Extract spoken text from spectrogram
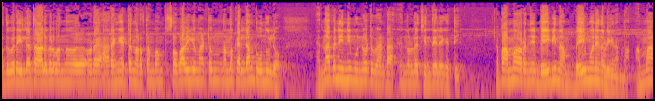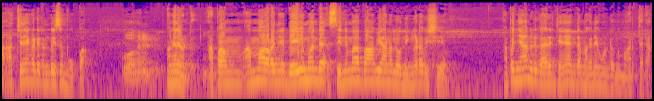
അതുവരെ ഇല്ലാത്ത ആളുകൾ വന്ന് അവിടെ അരങ്ങേറ്റം നടത്തുമ്പം സ്വാഭാവികമായിട്ടും നമുക്കെല്ലാം തോന്നുമല്ലോ എന്നാൽ പിന്നെ ഇനി മുന്നോട്ട് വേണ്ട എന്നുള്ള ചിന്തയിലേക്ക് എത്തി അപ്പോൾ അമ്മ പറഞ്ഞ് ബേബി നം ബേബി മോനെ എന്ന് വിളിക്കുന്ന അമ്മ അമ്മ അച്ഛനെ കണ്ടി രണ്ട് വയസ്സ് മൂപ്പ. ഓ അങ്ങനെയുണ്ട്. അപ്പം അമ്മ പറഞ്ഞ് ബേബി മോന്റെ സിനിമാ ഭാവിയാണല്ലോ നിങ്ങളുടെ വിഷയം. അപ്പം ഞാനൊരു കാര്യം ചെയ്യാം ഞാൻ എന്റെ മകനെ കൊണ്ടങ്ങ് മാറിത്തരാം.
